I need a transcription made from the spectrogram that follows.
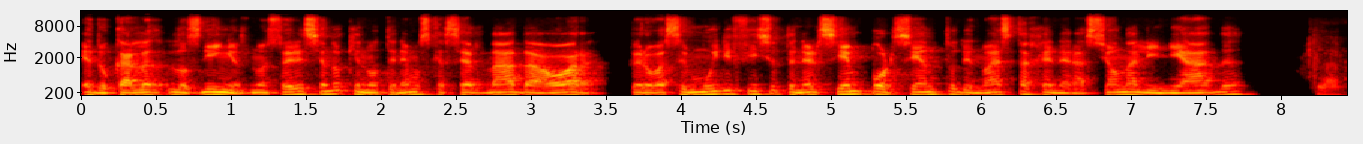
educar a los niños. No estoy diciendo que no tenemos que hacer nada ahora, pero va a ser muy difícil tener 100% de nuestra generación alineada claro.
